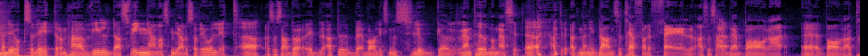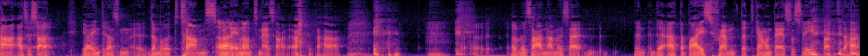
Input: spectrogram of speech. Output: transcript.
Men det är också lite de här vilda svingarna som gör det så roligt. Ja. Alltså så här, då, att du var liksom en slugger rent humormässigt. Ja. Att, att men ibland så träffar det fel. Alltså så här, Ja. blir bara, eh, bara tra, alltså så här, Jag är inte den som eh, dömer ut trams. Men det är något som är så här, det här. Ja men så här, nej, men så här, det äta bajs-skämtet kanske inte är så slipat det här.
